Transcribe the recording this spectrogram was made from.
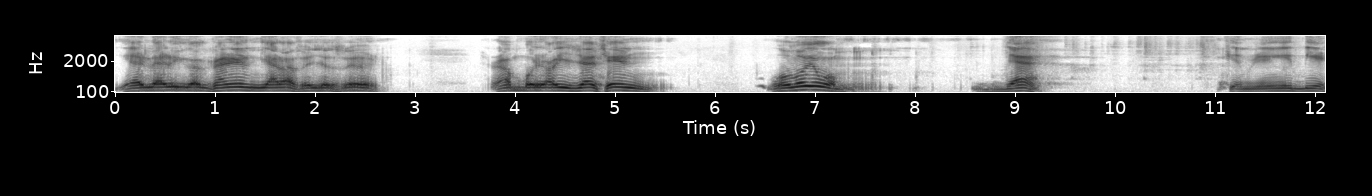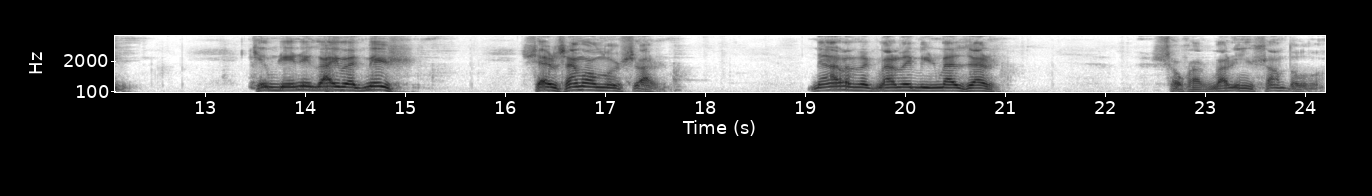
Yerlerin göklerin yaratıcısı. Rabbul İzzet'in kuluyum de. Kimliğini bil. Kimliğini kaybetmiş, sersem olmuşlar. Ne aradıklarını bilmezler. Sokaklar insan dolu.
